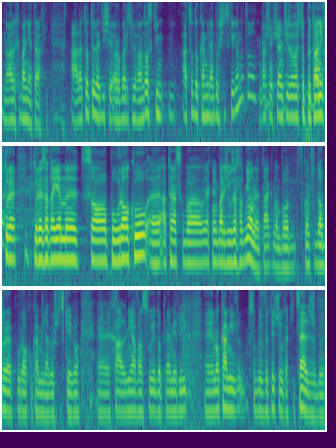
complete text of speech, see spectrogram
no ale chyba nie trafi. Ale to tyle dzisiaj o Robercie Lewandowskim. A co do Kamila Grosickiego, no to Właśnie chciałem Ci zadać to pytanie, które, które zadajemy co pół roku, e, a teraz chyba jak najbardziej uzasadnione, tak? No bo w końcu dobre pół roku Kamila Grosickiego. E, Hal nie awansuje do Premier League. E, No Kamil sobie wytyczył taki cel, żeby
